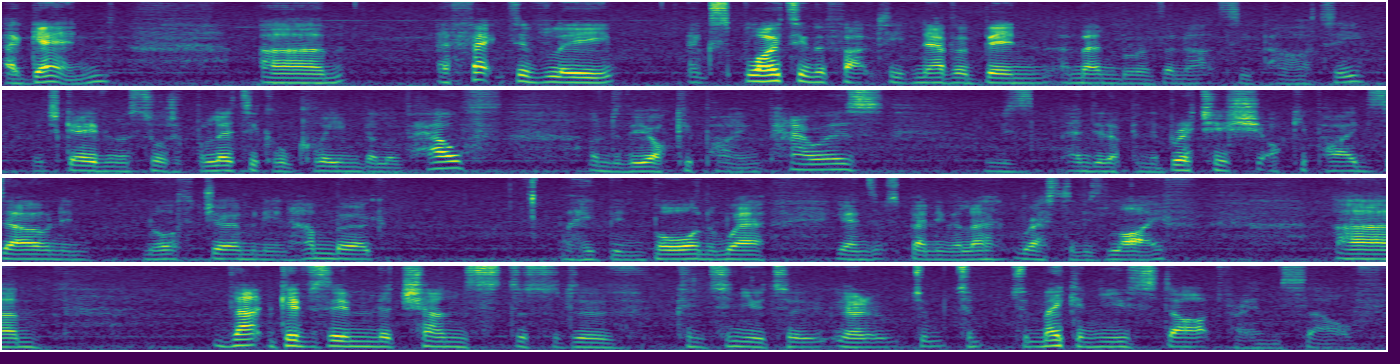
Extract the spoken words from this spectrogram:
again, um, effectively exploiting the fact he'd never been a member of the Nazi Party, which gave him a sort of political clean bill of health under the occupying powers. He was, ended up in the British occupied zone in North Germany in Hamburg, where he'd been born and where he ends up spending the le- rest of his life. Um, that gives him the chance to sort of continue to, you know, to, to, to make a new start for himself,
